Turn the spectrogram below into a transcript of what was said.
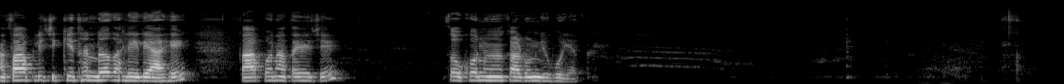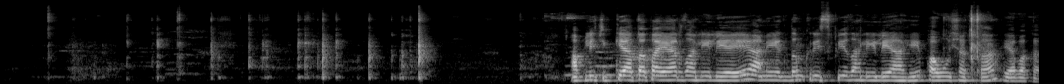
आता आपली चिक्की थंड झालेली आहे. तर आपण आता याचे चौकोन काढून घेऊयात. आपली चिक्की आता तयार झालेली आहे आणि एकदम क्रिस्पी झालेली आहे. पाहू शकता. या बघा.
